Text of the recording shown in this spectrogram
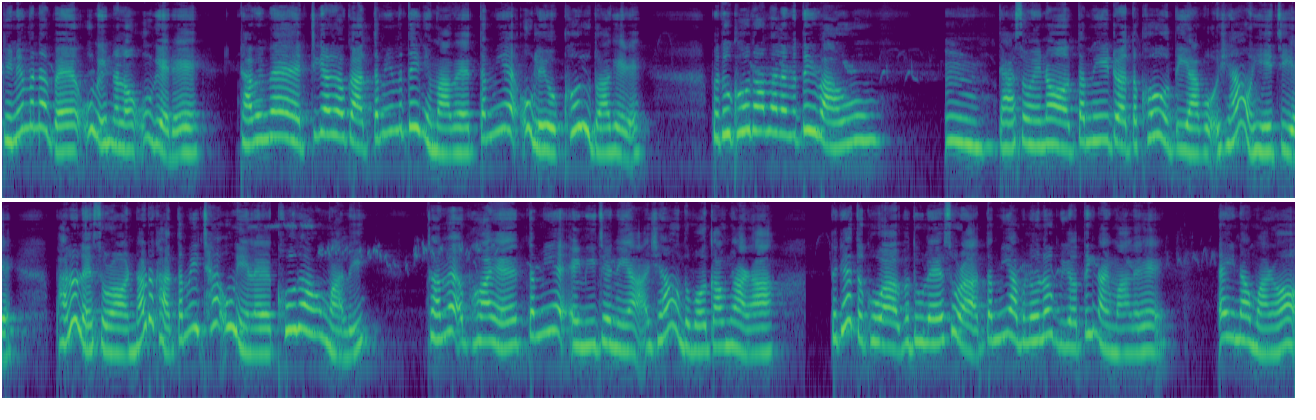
ဒီနေ့မနက်ပဲဥလေးနှလုံးဥခဲ့တယ်။ဒါပေမဲ့တယောက်ယောက်ကသမီးမသိခင်မှာပဲသမီးရဲ့ဥလေးကိုခိုးယူသွားခဲ့တယ်။ဘယ်သူခိုးသွားမှလည်းမသိပါဘူး။อืมဒါဆိုရင်တော့သမီးအတွက်တခိုးကိုသိရဖို့အရန်ကိုရေးကြည့်ရဲ့။ဘာလို့လဲဆိုတော့နောက်တစ်ခါသမီးချက်ဥရင်လဲခိုးသွားအောင်ပါလေ။ဒါမဲ့အဖွားရဲ့တမီးရဲ့အိမ်ကြီးချင်းတွေကအရန်အောင်သဘောကောင်းကြတာတကယ်တကူကဘာတူလဲဆိုတာတမီးကဘယ်လိုလုပ်ပြီးတော့သိနိုင်မှာလဲ အဲ့ဒီနောက်မှာတော့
